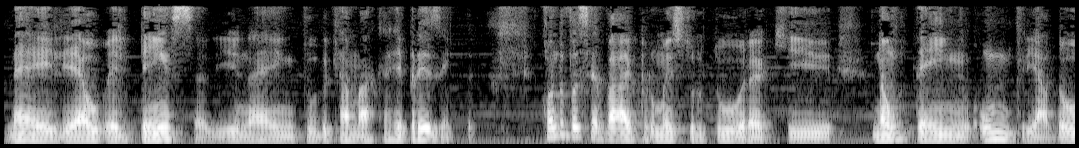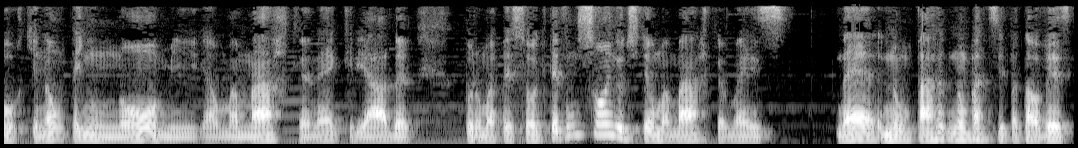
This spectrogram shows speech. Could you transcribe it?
né? Ele é o, ele pensa ali, né, em tudo que a marca representa. Quando você vai para uma estrutura que não tem um criador, que não tem um nome, é uma marca, né, criada por uma pessoa que teve um sonho de ter uma marca, mas né, não, não participa talvez.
